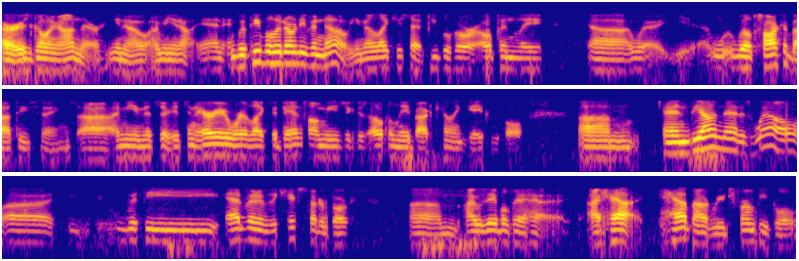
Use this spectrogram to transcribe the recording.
or is going on there you know? I mean and, and with people who don't even know you know like you said people who are openly uh will talk about these things uh i mean it's a, it's an area where like the dancehall music is openly about killing gay people um and beyond that as well uh with the advent of the kickstarter book um i was able to ha- I have have outreach from people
